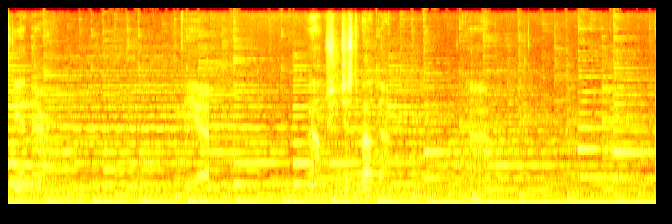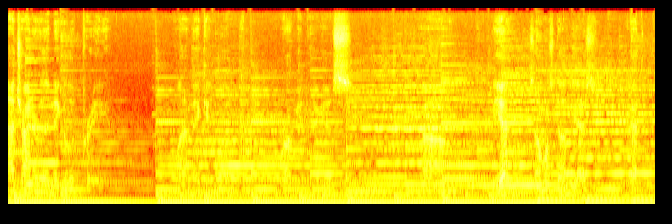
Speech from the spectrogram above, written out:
There. The, uh, well, she's just about done. Um, not trying to really make it look pretty. Want to make it look rugged, I guess. Um, yeah, it's almost done, guys.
